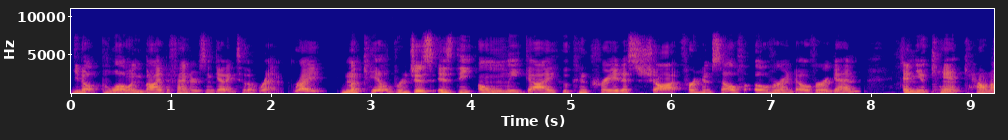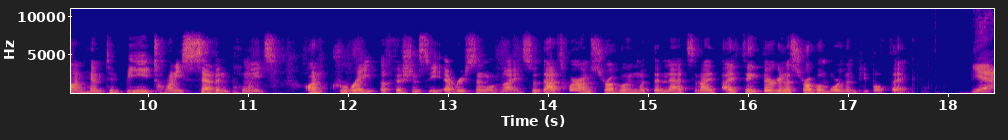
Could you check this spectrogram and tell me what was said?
you know, blowing by defenders and getting to the rim, right? Mikal Bridges is the only guy who can create a shot for himself over and over again. And you can't count on him to be 27 points on great efficiency every single night. So that's where I'm struggling with the Nets, and I, I think they're going to struggle more than people think. Yeah,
